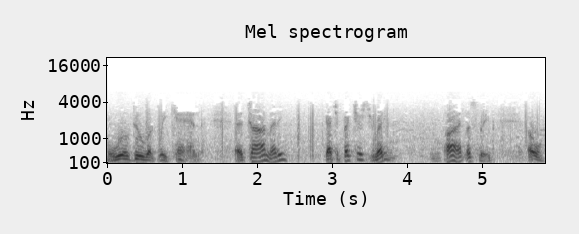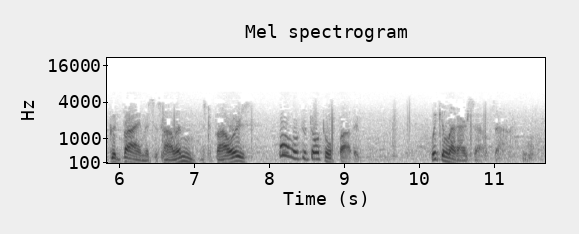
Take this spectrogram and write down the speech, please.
We'll do what we can. Uh, Tom, Eddie, got your pictures? You ready? All right, let's leave. Oh, goodbye, Mrs. Holland, Mr. Powers. Oh, don't, don't, don't bother. We can let ourselves out.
